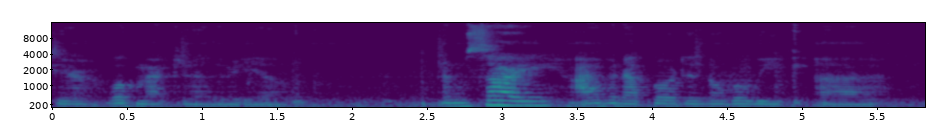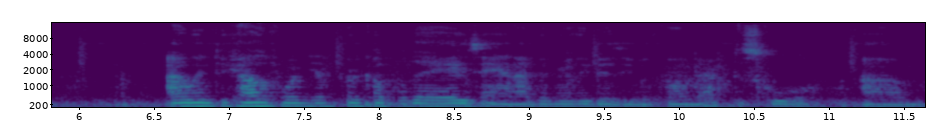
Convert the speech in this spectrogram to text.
here. Welcome back to another video. I'm sorry I haven't uploaded in over a week. Uh, I went to California for a couple days and I've been really busy with going back to school. Um,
